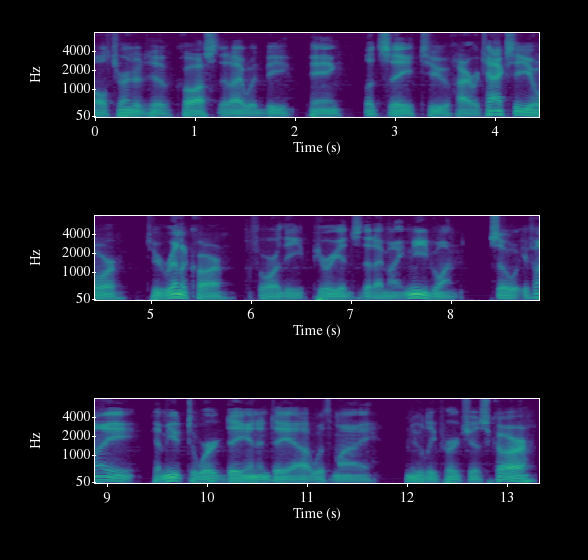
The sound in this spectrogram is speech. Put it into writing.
alternative costs that I would be paying, let's say, to hire a taxi or to rent a car for the periods that I might need one. So if I commute to work day in and day out with my newly purchased car,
